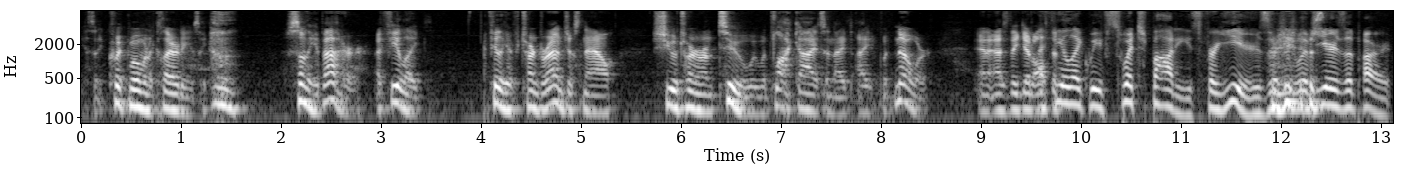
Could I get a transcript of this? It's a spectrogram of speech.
it's a quick moment of clarity. He's like, something about her. I feel like, I feel like if I turned around just now, she would turn around too. We would lock eyes, and I, I would know her. And as they get off I the feel like we've switched bodies for years and we live years. years apart.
